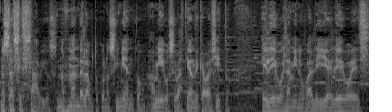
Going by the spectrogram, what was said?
Nos hace sabios, nos manda el autoconocimiento, amigo Sebastián de Caballito. El ego es la minusvalía, el ego es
